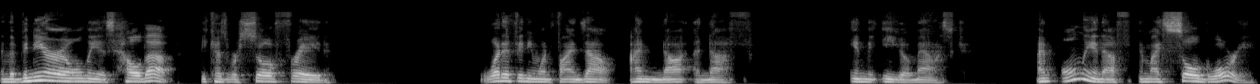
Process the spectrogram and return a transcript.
And the veneer only is held up because we're so afraid. What if anyone finds out I'm not enough in the ego mask? I'm only enough in my soul glory.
